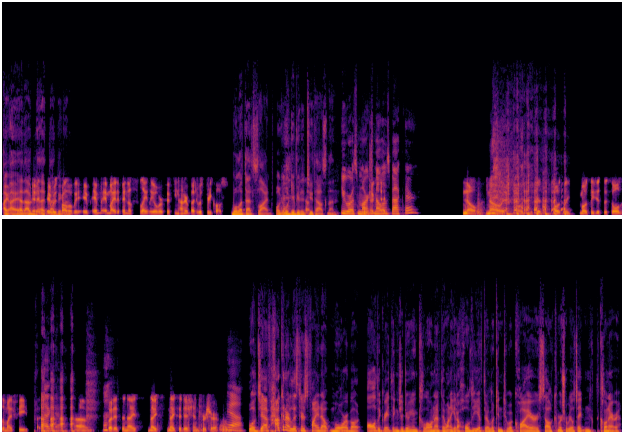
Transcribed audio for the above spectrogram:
I, I yeah, that would It, be. it was be probably it, it, it might have been a slightly over 1500, but it was pretty close. We'll let that slide. We'll we'll give you the Okay. two thousand then. You roast marshmallows back there? No, no, it's mostly just, mostly mostly just the soles of my feet. Okay. Um, but it's a nice nice nice addition for sure. Yeah. Well, Jeff, how can our listeners find out more about all the great things you're doing in Kelowna if they want to get a hold of you, if they're looking to acquire or sell commercial real estate in the Kelowna area?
